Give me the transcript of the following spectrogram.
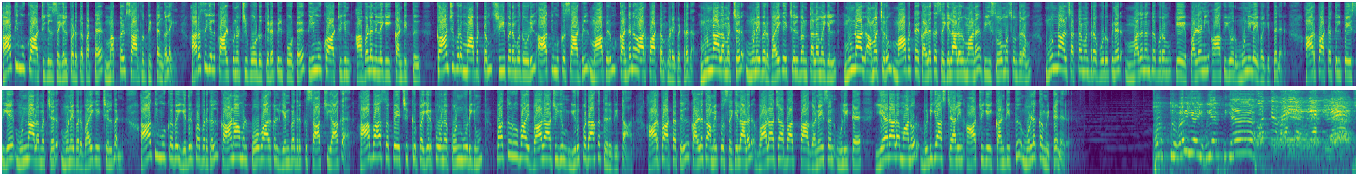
அதிமுக ஆட்சியில் செயல்படுத்தப்பட்ட மக்கள் சார்ந்த திட்டங்களை அரசியல் காழ்ப்புணர்ச்சி போடு கிடப்பில் போட்ட திமுக ஆட்சியின் அவல நிலையை கண்டித்து காஞ்சிபுரம் மாவட்டம் ஸ்ரீபெரும்புதூரில் அதிமுக சார்பில் மாபெரும் கண்டன ஆர்ப்பாட்டம் நடைபெற்றது. முன்னாள் அமைச்சர் முனைவர் வைகை செல்வன் தலைமையில் முன்னாள் அமைச்சரும் மாவட்ட கழக செயலாளருமான வி. சோமசுந்தரம் முன்னாள் சட்டமன்ற உறுப்பினர் மதனந்தபுரம் கே. பழனி ஆகியோர் முன்னிலை வகித்தனர். ஆர்ப்பாட்டத்தில் பேசிய முன்னாள் அமைச்சர் முனைவர் வைகை செல்வன் அதிமுகவை எதிர்ப்பவர்கள் காணாமல் போவார்கள் என்பதற்கு சாட்சியாக ஆபாச பேச்சுக்கு பெயர் போன பொன்முடியும் பத்து ரூபாய் பாலாஜியும் இருப்பதாக தெரிவித்தார். ஆர்ப்பாட்டத்தில் கழக அமைப்பு செயலாளர் வாலாஜாபாத் பா. கணேசன் உள்ளிட்ட ஏராளமானோர் விடியா ஸ்டாலின் ஆட்சியை கண்டித்து முழக்கமிட்டனர். சொத்து வரியை உயர்த்திய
